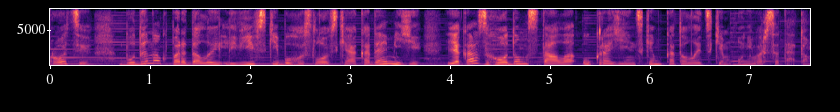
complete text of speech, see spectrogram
році будинок передали Львівській богословській академії, яка згодом стала Українським католицьким університетом.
